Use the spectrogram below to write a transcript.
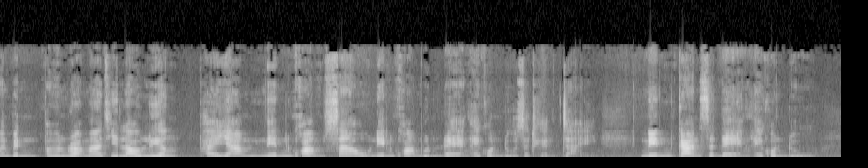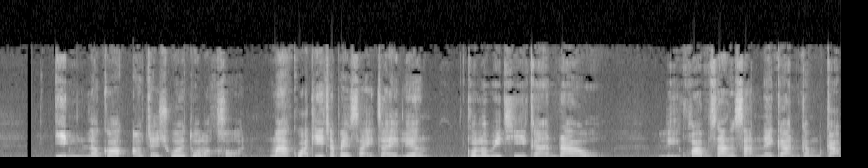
มันเป็นภาพยนตร์ดราม่าที่เล่าเรื่องพยายามเน้นความเศร้า เน้นความรุนแรงให้คนดูสะเทือนใจ เน้นการแสดงให้คนดูอินแล้วก็เอาใจช่วยตัวละคร มากกว่าที่จะไปใส่ใจเรื่องกลวิธีการเล่า หรือความสร้างสรรค์ในการกำกับ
